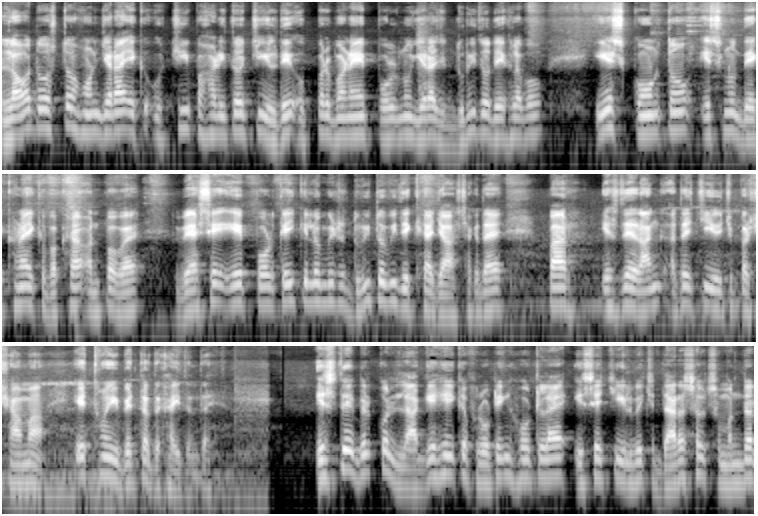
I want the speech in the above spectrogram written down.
ਲਓ ਦੋਸਤੋ, ਹੁਣ ਜਰਾ ਇੱਕ ਉੱਚੀ ਪਹਾੜੀ ਤੋਂ ਝੀਲ ਦੇ ਉੱਪਰ ਬਣੇ ਪੁਲ ਨੂੰ ਜਰਾ ਦੂਰੀ ਤੋਂ ਦੇਖ ਲਵੋ। ਇਸ ਕੋਣ ਤੋਂ ਇਸ ਨੂੰ ਦੇਖਣਾ ਇੱਕ ਵੱਖਰਾ ਅਨੁਭਵ ਹੈ। ਵੈਸੇ ਇਹ ਪੁਲ ਕਈ ਕਿਲੋਮੀਟਰ ਦੂਰੀ ਤੋਂ ਵੀ ਦੇਖਿਆ ਜਾ ਸਕਦਾ ਹੈ, ਪਰ ਇਸ ਦੇ ਰੰਗ ਅਤੇ ਝੀਲ 'ਚ ਪਰਛਾਵਾਂ ਇੱਥੋਂ ਹੀ ਬਿਹਤਰ ਦਿਖਾਈ ਦਿੰਦਾ ਹੈ। ਇਸ ਦੇ ਬਿਲਕੁਲ ਲਾਗੇ ਹੀ ਇੱਕ ਫਲੋਟਿੰਗ ਹੋਟਲ ਹੈ। ਇਸੇ ਝੀਲ ਵਿੱਚ ਦਰਅਸਲ ਸਮੁੰਦਰ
